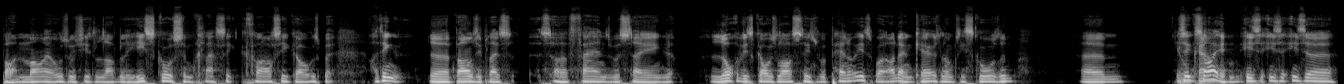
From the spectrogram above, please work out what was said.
by miles, which is lovely. He scores some classic, classy goals, but I think the Barnsley players uh, fans were saying that a lot of his goals last season were penalties. Well, I don't care as long as he scores them. Um, it's He'll exciting. He's, he's, he's a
